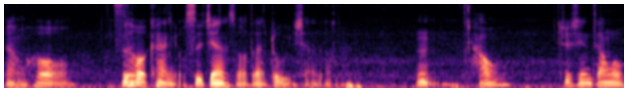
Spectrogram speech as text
然后之后看有时间的时候再录一下这样。嗯，好。就先这样喽。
